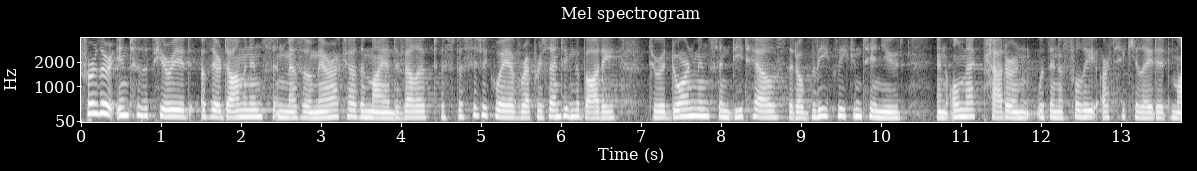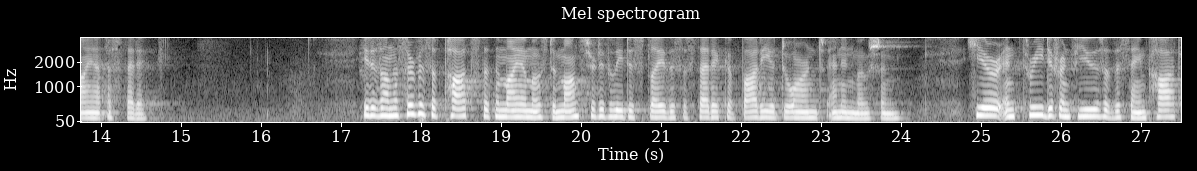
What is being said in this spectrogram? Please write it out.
Further into the period of their dominance in Mesoamerica, the Maya developed a specific way of representing the body through adornments and details that obliquely continued an Olmec pattern within a fully articulated Maya aesthetic. It is on the surface of pots that the Maya most demonstratively display this aesthetic of body adorned and in motion. Here, in three different views of the same pot,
